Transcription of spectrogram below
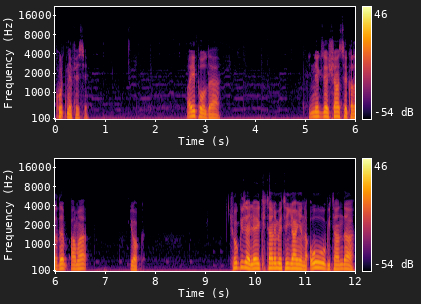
kurt nefesi. Ayıp oldu ha. Ne güzel şans yakaladım ama yok. Çok güzel ya iki tane metin yan yana. Oo bir tane daha.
